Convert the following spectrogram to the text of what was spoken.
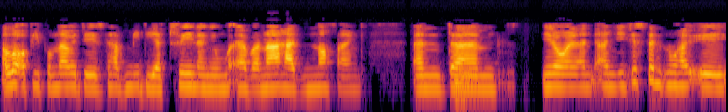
a lot of people nowadays have media training and whatever, and I had nothing. And, mm. um, you know, and, and you just didn't know how to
